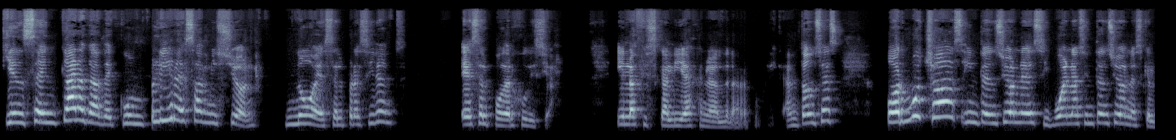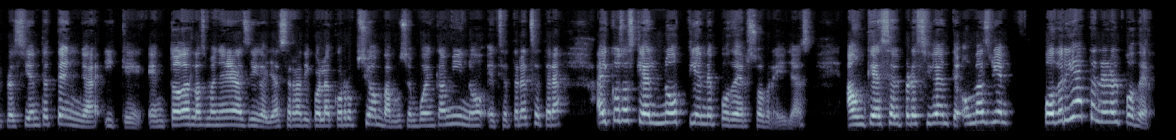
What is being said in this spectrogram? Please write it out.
quien se encarga de cumplir esa misión no es el presidente, es el Poder Judicial y la Fiscalía General de la República. Entonces, por muchas intenciones y buenas intenciones que el presidente tenga y que en todas las mañaneras diga ya se radicó la corrupción, vamos en buen camino, etcétera, etcétera, hay cosas que él no tiene poder sobre ellas, aunque es el presidente, o más bien podría tener el poder,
